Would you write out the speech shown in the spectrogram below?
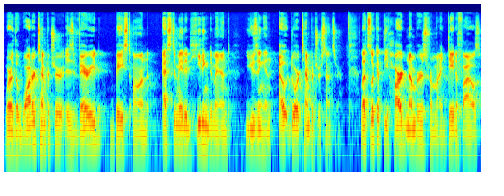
where the water temperature is varied based on estimated heating demand using an outdoor temperature sensor. Let's look at the hard numbers from my data files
